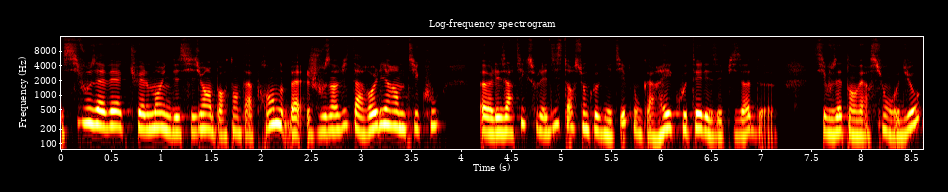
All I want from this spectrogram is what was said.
Et si vous avez actuellement une décision importante à prendre, bah, je vous invite à relire un petit coup euh, les articles sur les distorsions cognitives, donc à réécouter les épisodes euh, si vous êtes en version audio,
